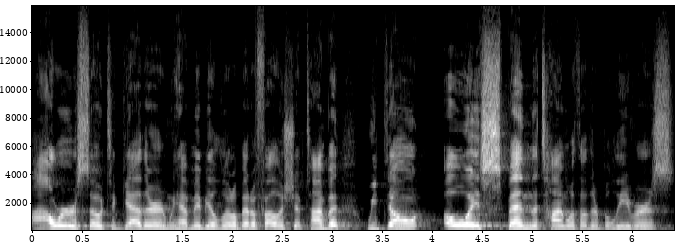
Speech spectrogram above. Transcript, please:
hour or so together, and we have maybe a little bit of fellowship time, but we don't always spend the time with other believers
